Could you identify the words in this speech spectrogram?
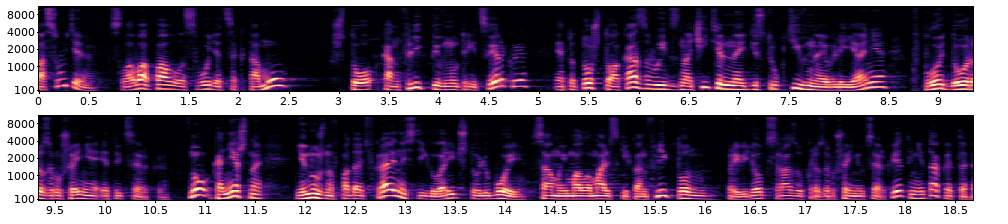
По сути, слова Павла сводятся к тому, что конфликты внутри церкви – это то, что оказывает значительное деструктивное влияние вплоть до разрушения этой церкви. Ну, конечно, не нужно впадать в крайности и говорить, что любой самый маломальский конфликт, он приведет сразу к разрушению церкви. Это не так, это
